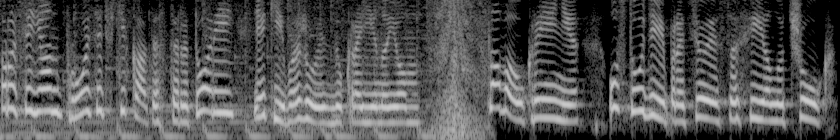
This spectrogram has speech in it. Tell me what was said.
Росіян просять втікати з територій, які межують з Україною. Слава Україні! У студії працює Софія Лучук.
